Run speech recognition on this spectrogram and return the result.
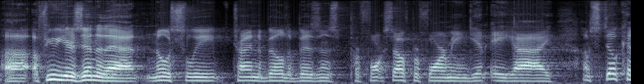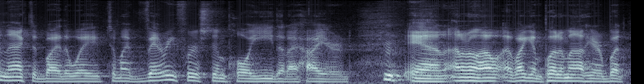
Uh, a few years into that, no sleep, trying to build a business, perform, self-performing, get a guy. I'm still connected, by the way, to my very first employee that I hired, and I don't know how, if I can put him out here, but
